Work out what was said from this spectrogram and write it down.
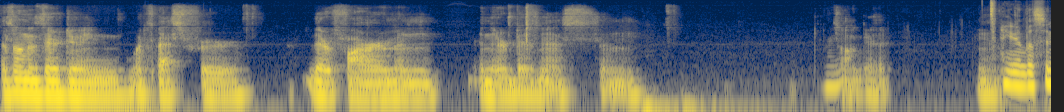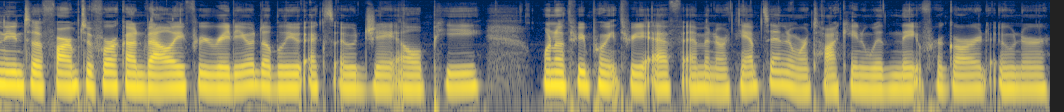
as long as they're doing what's best for their farm and and their business and it's all good yeah. You're listening to Farm to Fork on Valley Free Radio, WXOJLP 103.3 FM in Northampton, and we're talking with Nate Frigard, owner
